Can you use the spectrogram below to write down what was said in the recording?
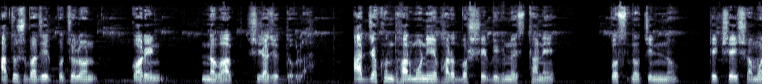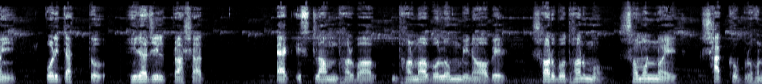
আতসবাজির প্রচলন করেন নবাব সিরাজউদ্দৌলা। আজ যখন ধর্ম নিয়ে ভারতবর্ষের বিভিন্ন স্থানে প্রশ্ন চিহ্ন ঠিক সেই সময়ই পরিত্যক্ত হিরাজিল প্রাসাদ, এক ইসলাম ধর্ম, ধর্মাবলম্বী নবাবের সর্বধর্ম সমন্বয়ের সাক্ষ্য গ্রহণ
